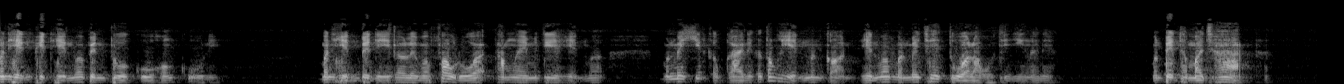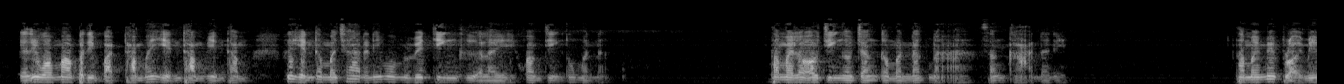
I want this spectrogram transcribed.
มันเห็นผิดเห็นว่าเป็นตัวกูของกูนี่ มันเห็นไปนี้เราเลยมาเฝ้ารู้ว่าทำไงมันจะเห็นว่า มันไม่คิดกับกายเนี่ยก็ต้องเห็นมันก่อน เห็นว่ามันไม่ใช่ตัวเราจริงๆแล้วเนี่ย มันเป็นธรรมชาติ อย่างที่ว่ามาปฏิบัติทำให้เห็นทำเห็นทำคือเห็นธรรมชาติ อันนี้ว่ามันเป็นจริงคืออะไร ความจริงของมันนะทำไมเราเอาจริงเอาจังกับมันนักหนา สังขารนะนี่ทำไมไม่ปล่อยไม่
